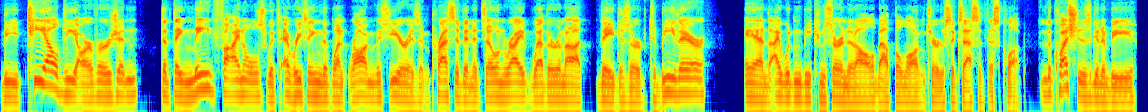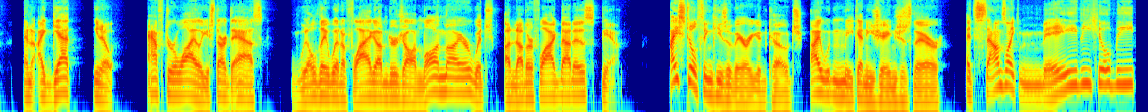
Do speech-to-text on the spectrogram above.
the TLDR version that they made finals with everything that went wrong this year is impressive in its own right, whether or not they deserve to be there. And I wouldn't be concerned at all about the long term success at this club. The question is going to be, and I get, you know, after a while, you start to ask, will they win a flag under John Longmire? Which, Another flag that is. yeah, I still think he's a very good coach. I wouldn't make any changes there. It sounds like maybe he'll be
